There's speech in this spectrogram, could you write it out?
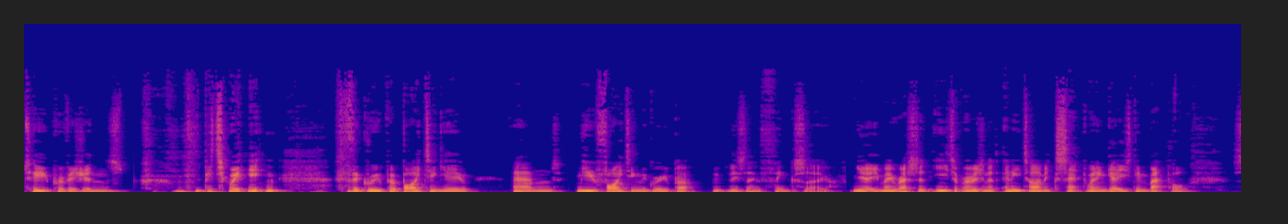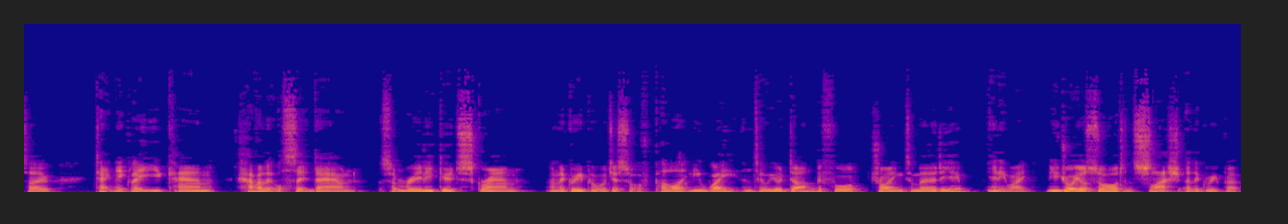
two provisions between the grouper biting you and you fighting the grouper. At least I don't think so. Yeah, you may rest and eat a provision at any time except when engaged in battle. So technically, you can have a little sit down, some really good scran, and the grouper will just sort of politely wait until you're done before trying to murder you. Anyway, you draw your sword and slash at the grouper.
